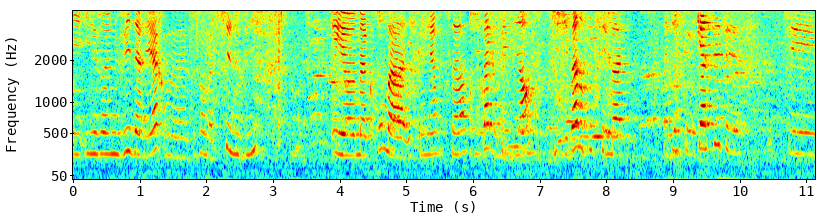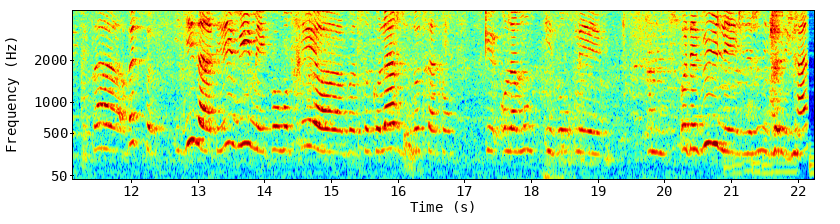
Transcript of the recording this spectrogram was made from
ils, ils ont une vie derrière, on a- de toute façon on a tous une vie. Et euh, Macron, bah, il fait rien pour ça. Je dis pas que c'est bien, mais je dis pas non plus que c'est mal. C'est-à-dire que casser, c'est. Pas. En fait, faut- ils disent à la télé, oui, mais il faut montrer euh, votre colère d'une autre façon. Parce qu'on la montre, ils ont les. Au début, les gilets jaunes étaient calmes.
